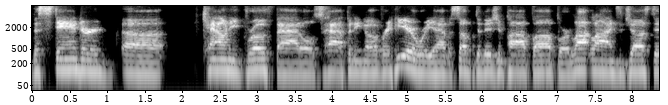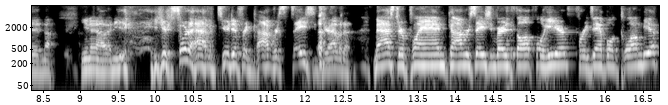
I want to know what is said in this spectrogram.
the standard uh, county growth battles happening over here where you have a subdivision pop up or lot lines adjusted you know and you, you're sort of having two different conversations. You're having a master plan conversation very thoughtful here for example in columbia.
